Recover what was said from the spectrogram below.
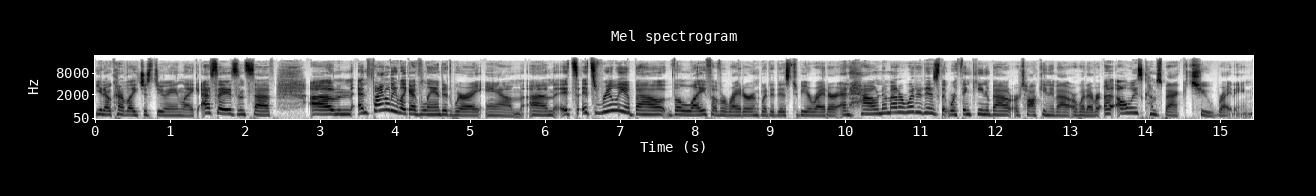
you know, kind of like just doing like essays and stuff. Um, and finally, like I've landed where I am. Um, it's it's really about the life of a writer and what it is to be a writer, and how no matter what it is that we're thinking about or talking about or whatever, it always comes back to writing.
